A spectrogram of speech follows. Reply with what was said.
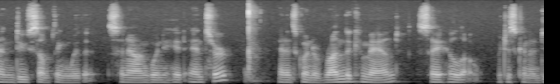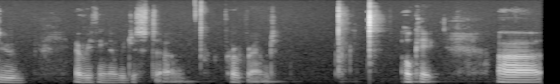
and do something with it. So now I'm going to hit enter, and it's going to run the command, say hello, which is going to do everything that we just um, programmed. Okay, uh,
